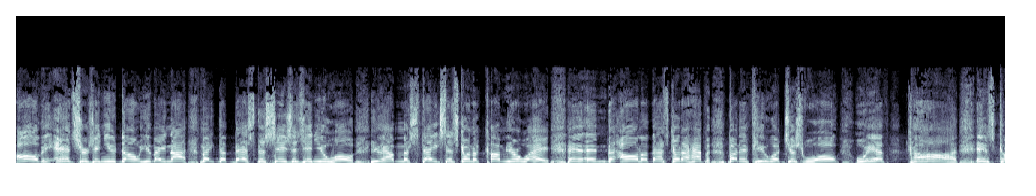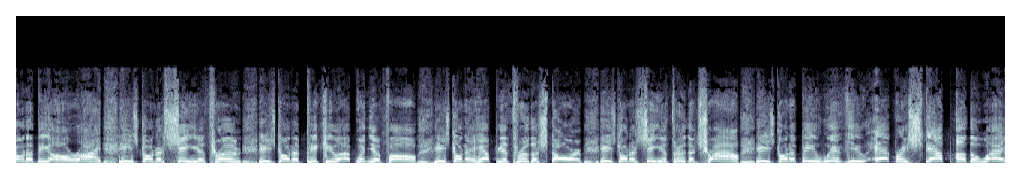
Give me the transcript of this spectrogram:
all the answers and you don't. You may not make the best decisions and you won't. You have mistakes that's going to come your way and, and all of that's going to happen. But if you would just walk with God, it's going to be all right. He's going to see you through. He's going to pick you up when you fall. He's going to help you through the storm. He's going to see you through the trial. He's going to be with you every step of the way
